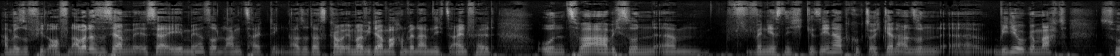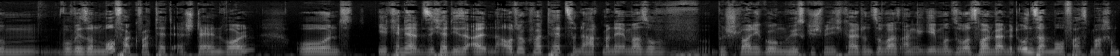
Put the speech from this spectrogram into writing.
haben wir so viel offen. Aber das ist ja, ist ja eh mehr so ein Langzeitding. Also das kann man immer wieder machen, wenn einem nichts einfällt. Und zwar habe ich so ein, ähm, wenn ihr es nicht gesehen habt, guckt es euch gerne an, so ein äh, Video gemacht, zum, wo wir so ein Mofa-Quartett erstellen wollen. Und ihr kennt ja sicher diese alten Autoquartetts und da hat man ja immer so Beschleunigung, Höchstgeschwindigkeit und sowas angegeben und sowas wollen wir halt mit unseren Mofas machen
